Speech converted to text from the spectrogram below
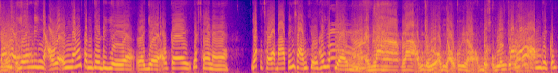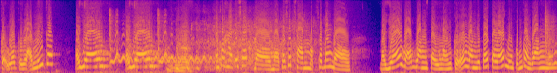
trong thời gian đi nhậu là em nhắn tin kêu đi về là về ok dắt xe nè dắt xe 3 tiếng sau cũng chưa thấy dắt về nhưng mà nữa em la la ổng trong lúc ổng nhậu có khi nào ổng bực ổng lớn tiếng đó anh thì cũng cự qua cự lại miết á. Ở vô ở vô. Em có hai cái shop đồ một cái shop xăm một shop bán đồ. Mà vớ của ông quăng từ ngoài cửa quăng cho tới toilet luôn cũng còn quăng. Nữa.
